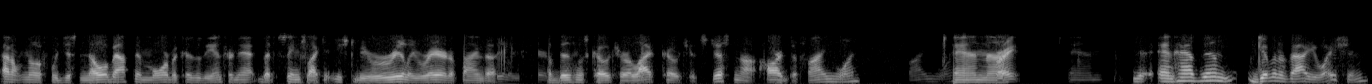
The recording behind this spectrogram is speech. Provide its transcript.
I don't know if we just know about them more because of the internet, but it seems like it used to be really rare to find a, a business coach or a life coach. It's just not hard to find one. And uh, right? and have them give an evaluation,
